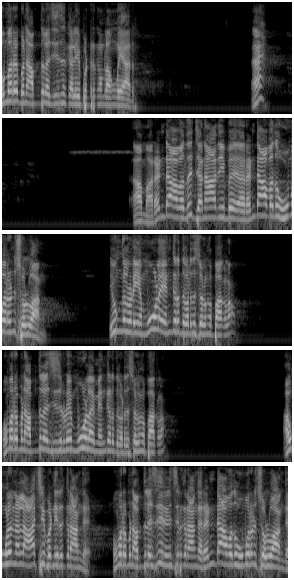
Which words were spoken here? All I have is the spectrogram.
உமர் பின் அப்துல் அஜீஸ் கழியப்பட்டிருக்கோம்ல அவங்க யார்? ஆமா ரெண்டாவது ஜனாதிபதி ரெண்டாவது உமர்னு சொல்லுவாங்க. இவங்களுடைய மூளை எங்கிருந்து வருது சொல்லுங்க பார்க்கலாம். உமர் பின் அப்துல் அசீஸுடைய மூலம் எங்கிருந்து வருது சொல்லுங்க பார்க்கலாம். அவங்களும் நல்லா ஆட்சி பண்ணியிருக்கிறாங்க. உமர் பின் அப்துல் அசீஸ் நினைச்சிருக்கிறாங்க ரெண்டாவது உமர்னு சொல்லுவாங்க.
